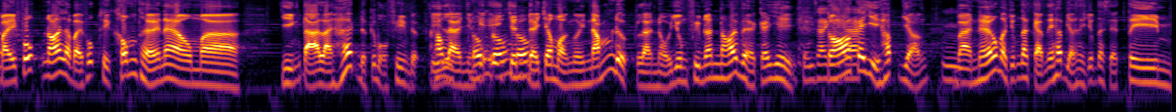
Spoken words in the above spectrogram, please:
7 phút nói là 7 phút thì không thể nào mà diễn tả lại hết được cái bộ phim được. Chỉ Không, là những đúng, cái ý đúng, chính đúng. để cho mọi người nắm được là nội dung phim đó nói về cái gì. Xác, có cái gì hấp dẫn. Ừ. và nếu mà chúng ta cảm thấy hấp dẫn thì chúng ta sẽ tìm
